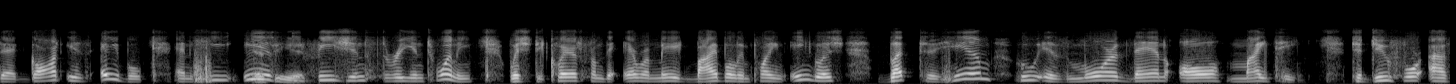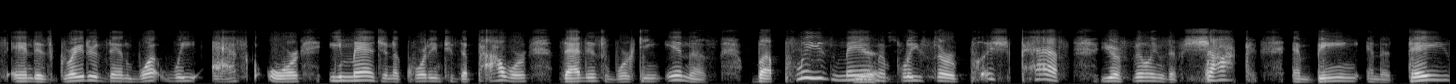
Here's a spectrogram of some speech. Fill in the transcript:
that God is able, and He is Yes, He is. Ephesians 3 and 20, which declares from the Aramaic Bible in plain English, but to Him who is more than almighty to do for us and is greater than what we ask or imagine according to the power that is working in us. But please, ma'am, Yes. and please, sir, push past your feelings of shock and being in a daze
